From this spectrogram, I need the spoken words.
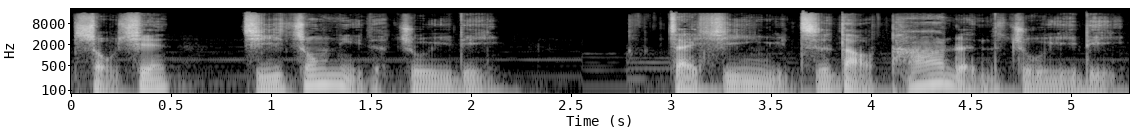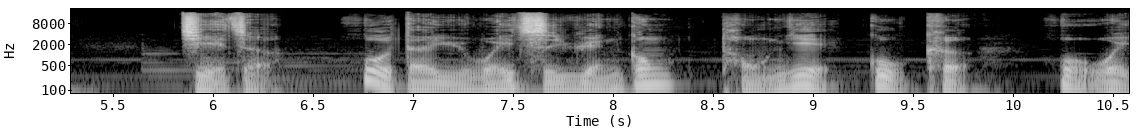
首先，集中你的注意力。再吸引与指导他人的注意力，接着获得与维持员工、同业、顾客或委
